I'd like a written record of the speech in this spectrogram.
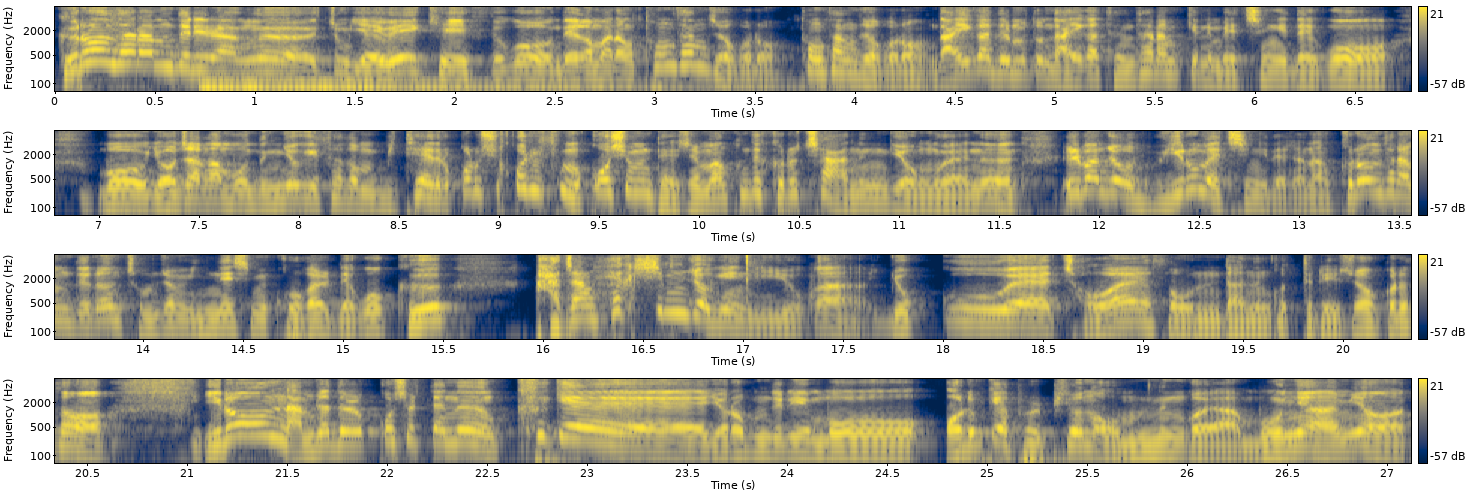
그런 사람들이랑은 좀 예외의 케이스고 내가 말한 통상적으로 통상적으로 나이가 들면 또 나이가 든 사람끼리 매칭이 되고 뭐 여자가 뭐 능력이 있어서 밑에 애들 꼬시 꼬시면 꼬시면 되지만 근데 그렇지 않은 경우에는 일반적으로 위로 매칭이 되잖아. 그런 사람들은 점점 인내심이 고갈되고 그 가장 핵심적인 이유가 욕구의 저하에서 온다는 것들이죠. 그래서 이런 남자들을 꼬실 때는 크게 여러분들이 뭐 어렵게 볼 필요는 없는 거야. 뭐냐 하면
